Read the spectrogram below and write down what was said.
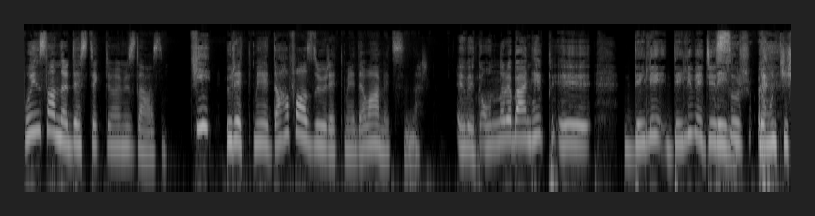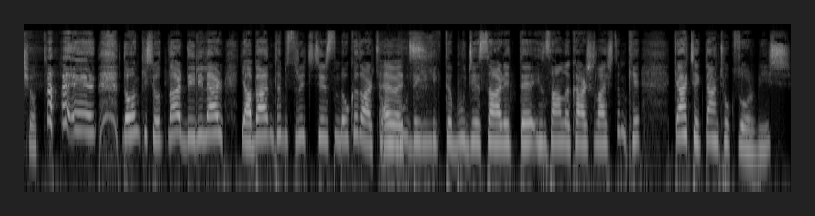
Bu insanları desteklememiz lazım ki üretmeye, daha fazla üretmeye devam etsinler. Evet onlara ben hep e, deli deli ve cesur Don Kişot. evet, Don Kişotlar deliler. Ya ben tabii süreç içerisinde o kadar çok Evet. bu delilikte, bu cesarette insanla karşılaştım ki gerçekten çok zor bir iş.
